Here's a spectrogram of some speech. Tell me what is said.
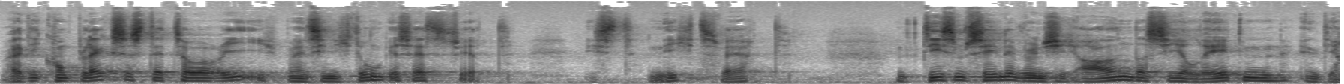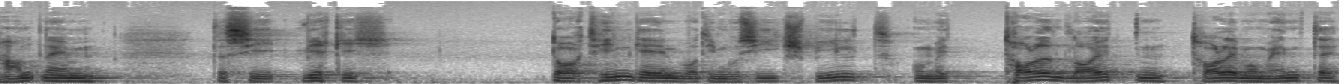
Weil die komplexeste Theorie, wenn sie nicht umgesetzt wird, ist nichts wert. In diesem Sinne wünsche ich allen, dass sie ihr Leben in die Hand nehmen, dass sie wirklich dorthin gehen, wo die Musik spielt und mit tollen Leuten tolle Momente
